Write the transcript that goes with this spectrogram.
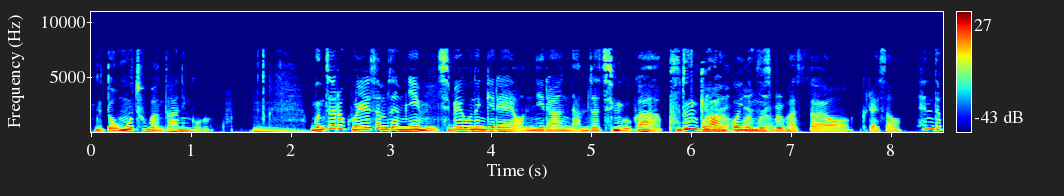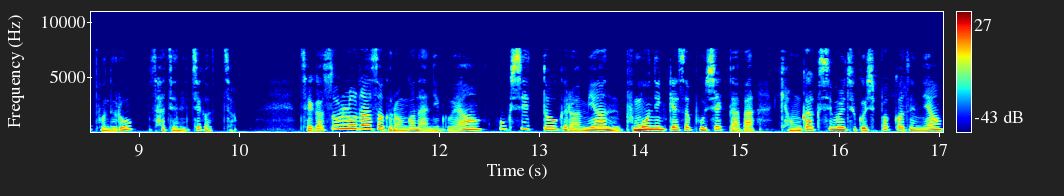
근데 너무 초반도 아닌 것 같고. 음. 문자로 9133님, 집에 오는 길에 언니랑 남자친구가 부둥켜 어이구야, 안고 있는 어이구야. 모습을 봤어요. 그래서 핸드폰으로 사진을 찍었죠. 제가 솔로라서 그런 건 아니고요. 혹시 또 그러면 부모님께서 보실까봐 경각심을 주고 싶었거든요.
